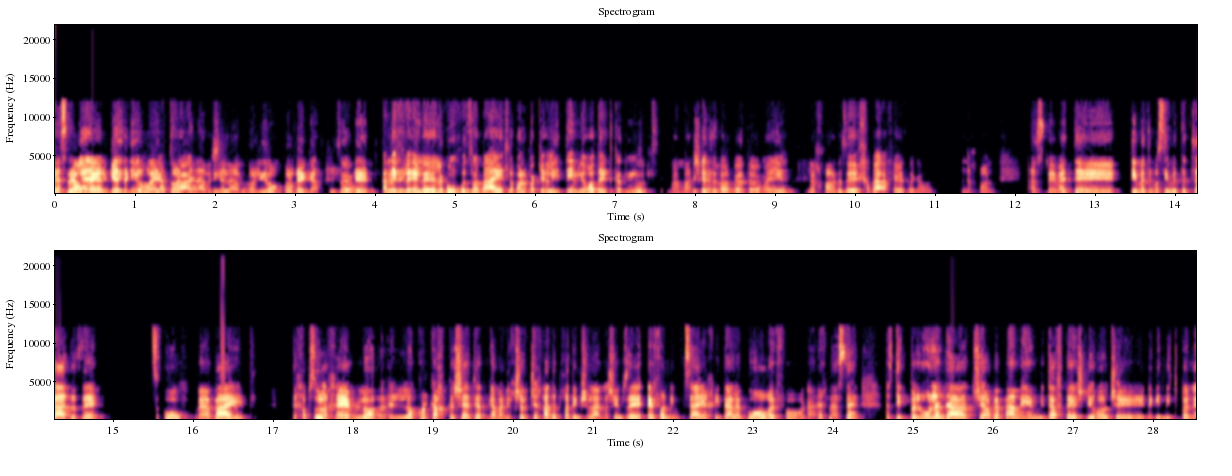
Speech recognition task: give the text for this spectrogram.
כזה כן, עובר, כי אתה כאילו רואה את כל שלב ושלב, כל יום, כל רגע. זהו, כן, עדיף לגור מחוץ לבית, לבוא לבקר לעיתים, לראות ההתקדמות, ממש ככה. בקצב הרבה יותר מהיר. נכון. זה חוויה אחרת לגמרי. נכון. אז באמת, אה, אם אתם עושים את הצעד הזה, צאו מהבית, תחפשו לכם, לא, לא כל כך קשה, את יודעת, גם אני חושבת שאחד הפחדים של האנשים זה איפה נמצא היחידה לגור, איפה, איך נעשה, אז תתפלאו לדעת שהרבה פעמים דווקא יש דירות שנגיד מתפנה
